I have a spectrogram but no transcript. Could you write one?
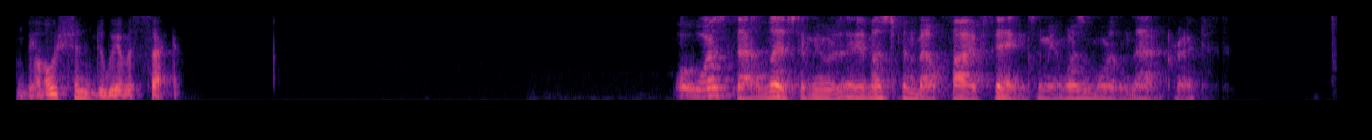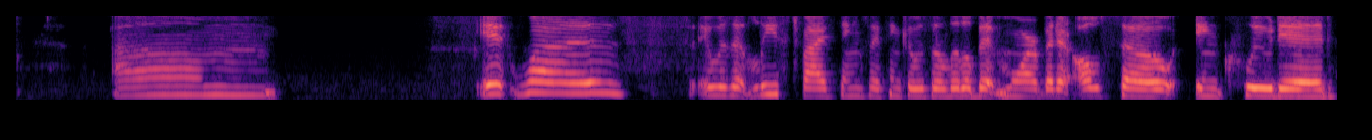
Motion, do we have a second? What was that list? I mean, it must have been about five things. I mean, it wasn't more than that, correct? Um, it was, it was at least five things. I think it was a little bit more, but it also included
